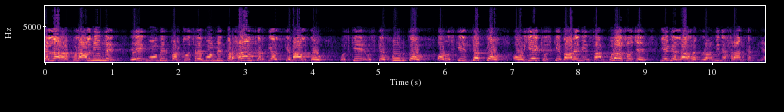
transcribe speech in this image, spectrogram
کہ اللہ رب العالمین نے ایک مومن پر دوسرے مومن پر حرام کر دیا اس کے مال کو، اس کے اس کے خون کو اور اس کی عزت کو اور یہ کہ اس کے بارے میں انسان برا سوچے، یہ بھی اللہ رب العالمین نے حرام کر دیا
